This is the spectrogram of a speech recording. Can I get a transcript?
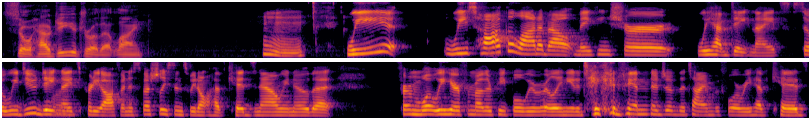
So how do you draw that line? hmm we we talk a lot about making sure we have date nights so we do date Right. nights pretty often especially since we don't have kids now we know that from what we hear from other people we really need to take advantage of the time before we have kids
